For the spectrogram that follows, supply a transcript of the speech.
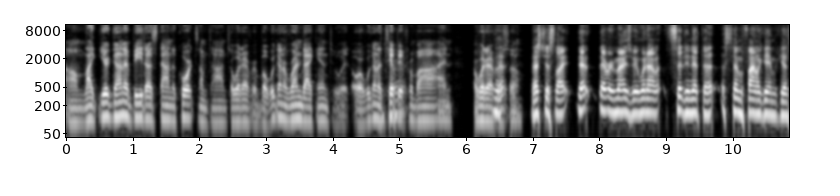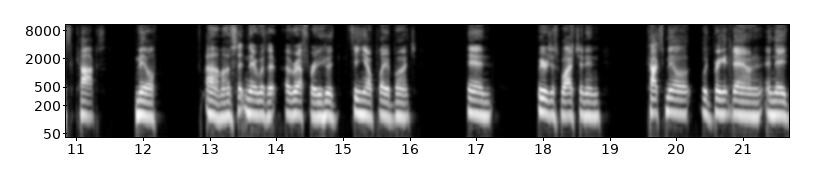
Um, like you're gonna beat us down the court sometimes or whatever, but we're gonna run back into it or we're gonna That's tip right. it from behind or whatever. That- so That's just like that. That reminds me when I was sitting at the semifinal game against Cox Mill. Um, I was sitting there with a, a referee who had seen y'all play a bunch, and we were just watching. And Cox Mill would bring it down, and they,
